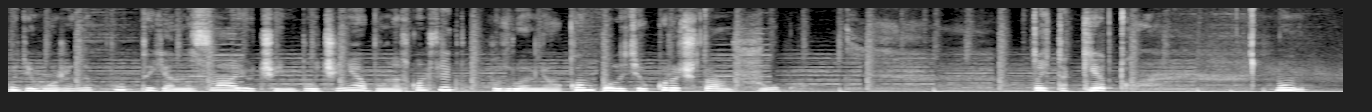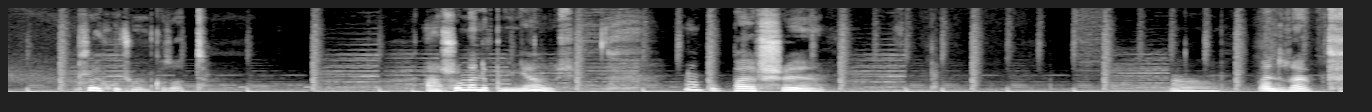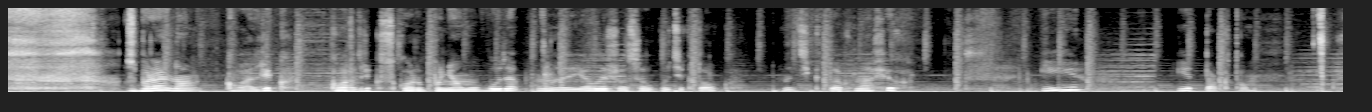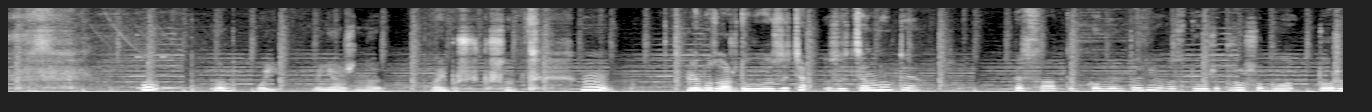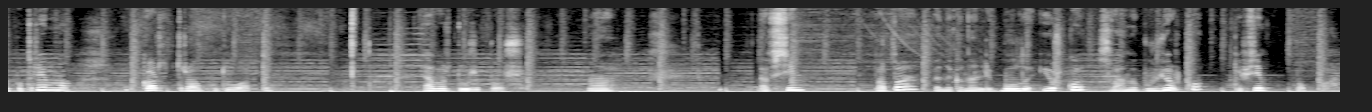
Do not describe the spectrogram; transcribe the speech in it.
Вроді може не бути, я не знаю, чи він буде, чи ні, бо у нас конфлікт, по-друге, в нього комп полетів, коротше там жопа. Та й таке то. Ну, що я хочу вам казати? А, що в мене помінялось? Ну, по-перше. Я не знаю. Збираю на квадрик. Квадрик, скоро по ньому буде. Е, Я лишу ссылку в TikTok. На TikTok нафіг. І. І так там. Ну, ну, ой, мені аж на вайбу щось пішло. Ну, не буду аж довго затя... затягнути. Писати в коментарі вас дуже прошу, бо дуже потрібно. Карту треба будувати. Я вас дуже прошу. Ну, а всім па-па. Ви на каналі були Юрко. З вами був Юрко. І всім па-па.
